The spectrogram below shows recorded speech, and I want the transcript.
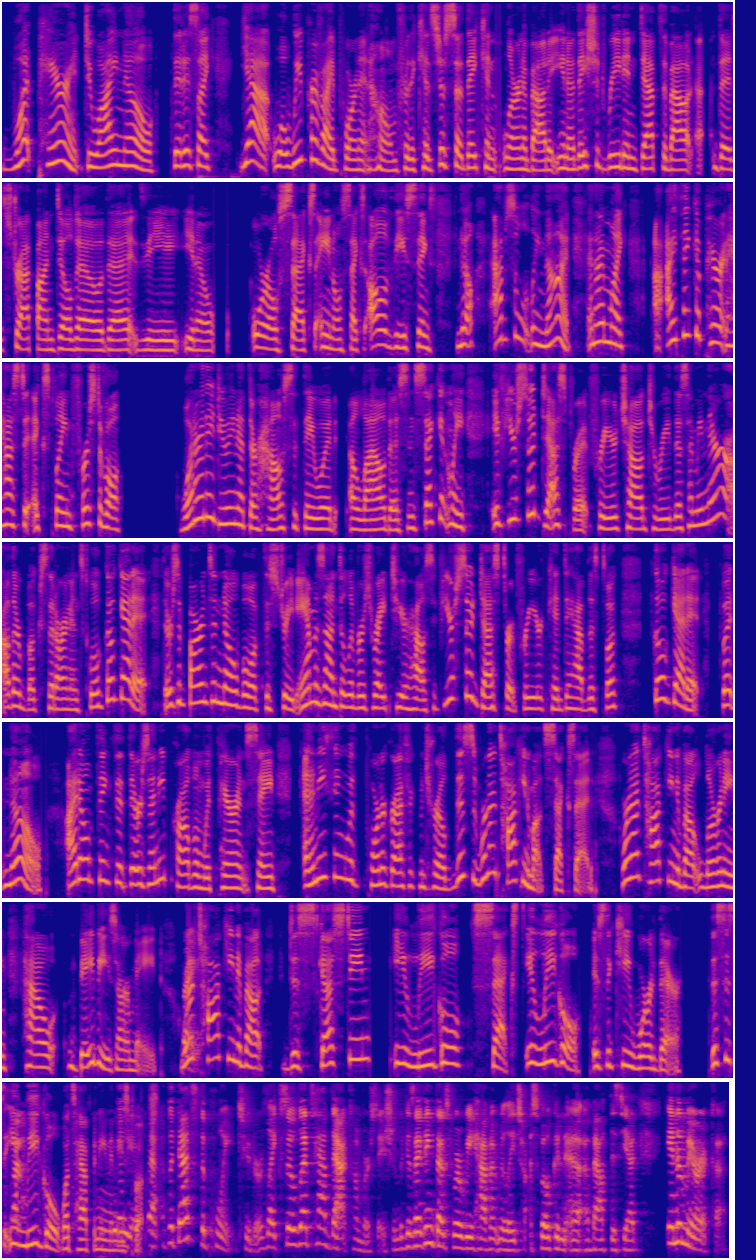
what parent do I know that is like, yeah, well, we provide porn at home for the kids just so they can learn about it. You know, they should read in depth about uh, the strap on dildo, the, the, you know, oral sex, anal sex, all of these things. No, absolutely not. And I'm like, I think a parent has to explain, first of all, what are they doing at their house that they would allow this? And secondly, if you're so desperate for your child to read this, I mean, there are other books that aren't in school. Go get it. There's a Barnes and Noble up the street. Amazon delivers right to your house. If you're so desperate for your kid to have this book, go get it. But no, I don't think that there's any problem with parents saying anything with pornographic material. This we're not talking about sex ed. We're not talking about learning how babies are made. Right. We're talking about disgusting illegal sex. Illegal is the key word there. This is illegal what's happening in these books. but that's the point, Tudor. Like, so let's have that conversation because I think that's where we haven't really t- spoken a- uh, about this yet. In America,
